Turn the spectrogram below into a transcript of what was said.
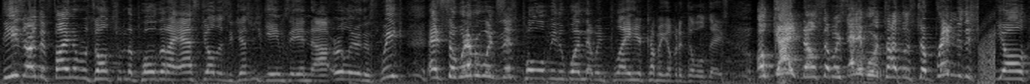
These are the final results from the poll that I asked y'all to suggest me games in uh, earlier this week. And so whatever wins this poll will be the one that we play here coming up in a couple days. Okay, now, so waste any more time, let's jump right into this y'all,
